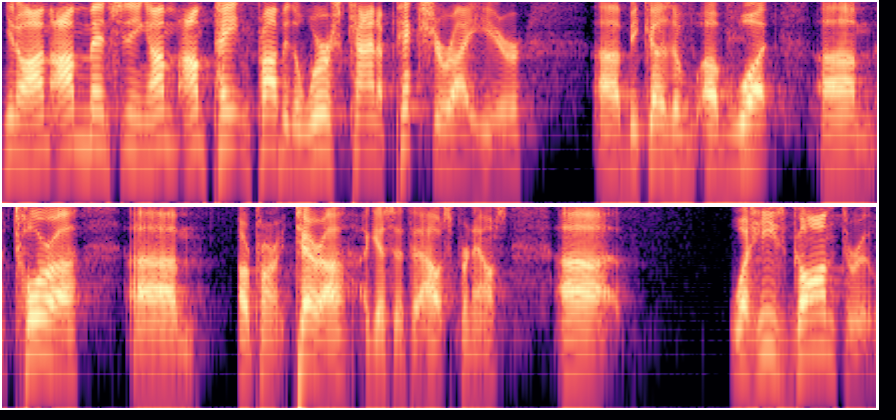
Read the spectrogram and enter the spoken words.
you know, I'm, I'm, mentioning, I'm, I'm painting probably the worst kind of picture right here uh, because of, of what um, Torah, um, or pardon, Terah, I guess that's how it's pronounced, uh, what he's gone through.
